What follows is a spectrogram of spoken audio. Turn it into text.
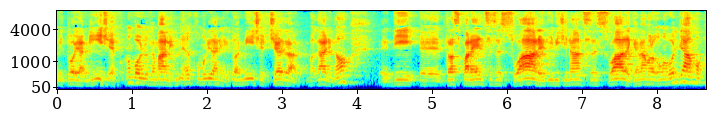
i tuoi amici, ecco, non voglio chiamarli né comunità né i tuoi amici, eccetera, magari no, eh, di eh, trasparenza sessuale, di vicinanza sessuale, chiamiamola come vogliamo,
